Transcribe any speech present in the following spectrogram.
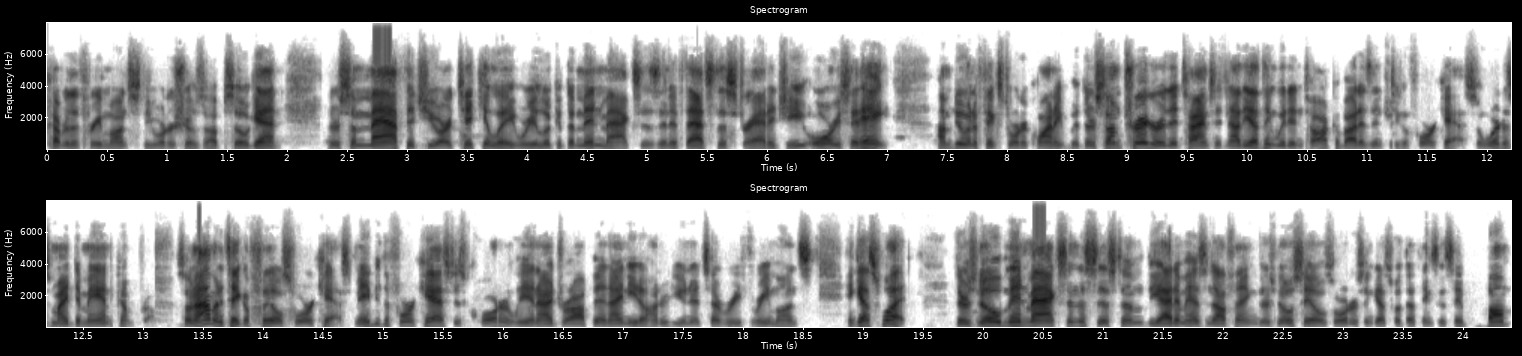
cover the three months, the order shows up. So again, there's some math that you articulate where you look at the min maxes, and if that's the strategy, or you said, hey, I'm doing a fixed order quantity, but there's some trigger that times it. Now, the other thing we didn't talk about is interesting a forecast. So where does my mm-hmm. demand come from? So now I'm going to take a sales forecast. Maybe the forecast is quarterly, and I drop in. I need 100 units every three months, and guess what? There's no min max in the system. The item has nothing. There's no sales orders, and guess what? That thing's going to say bump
